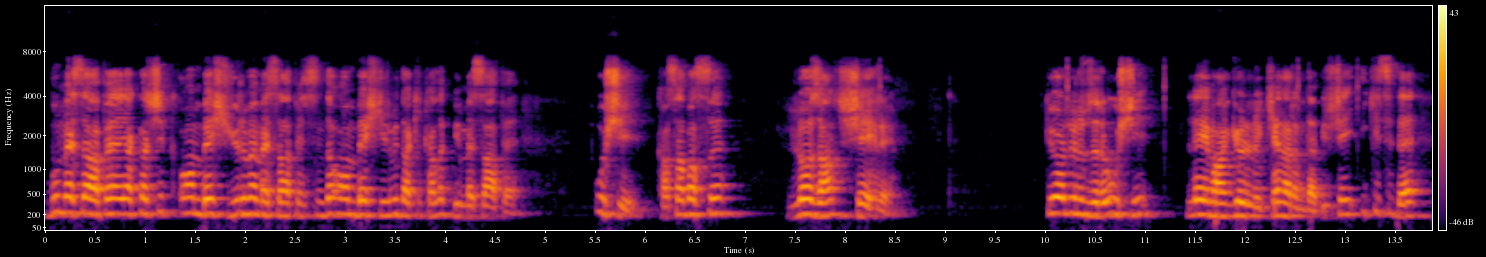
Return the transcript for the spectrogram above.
bu mesafe yaklaşık 15 yürüme mesafesinde 15-20 dakikalık bir mesafe. Uşi kasabası Lozan şehri. Gördüğünüz üzere Uşi Leyman Gölü'nün kenarında bir şey. İkisi de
